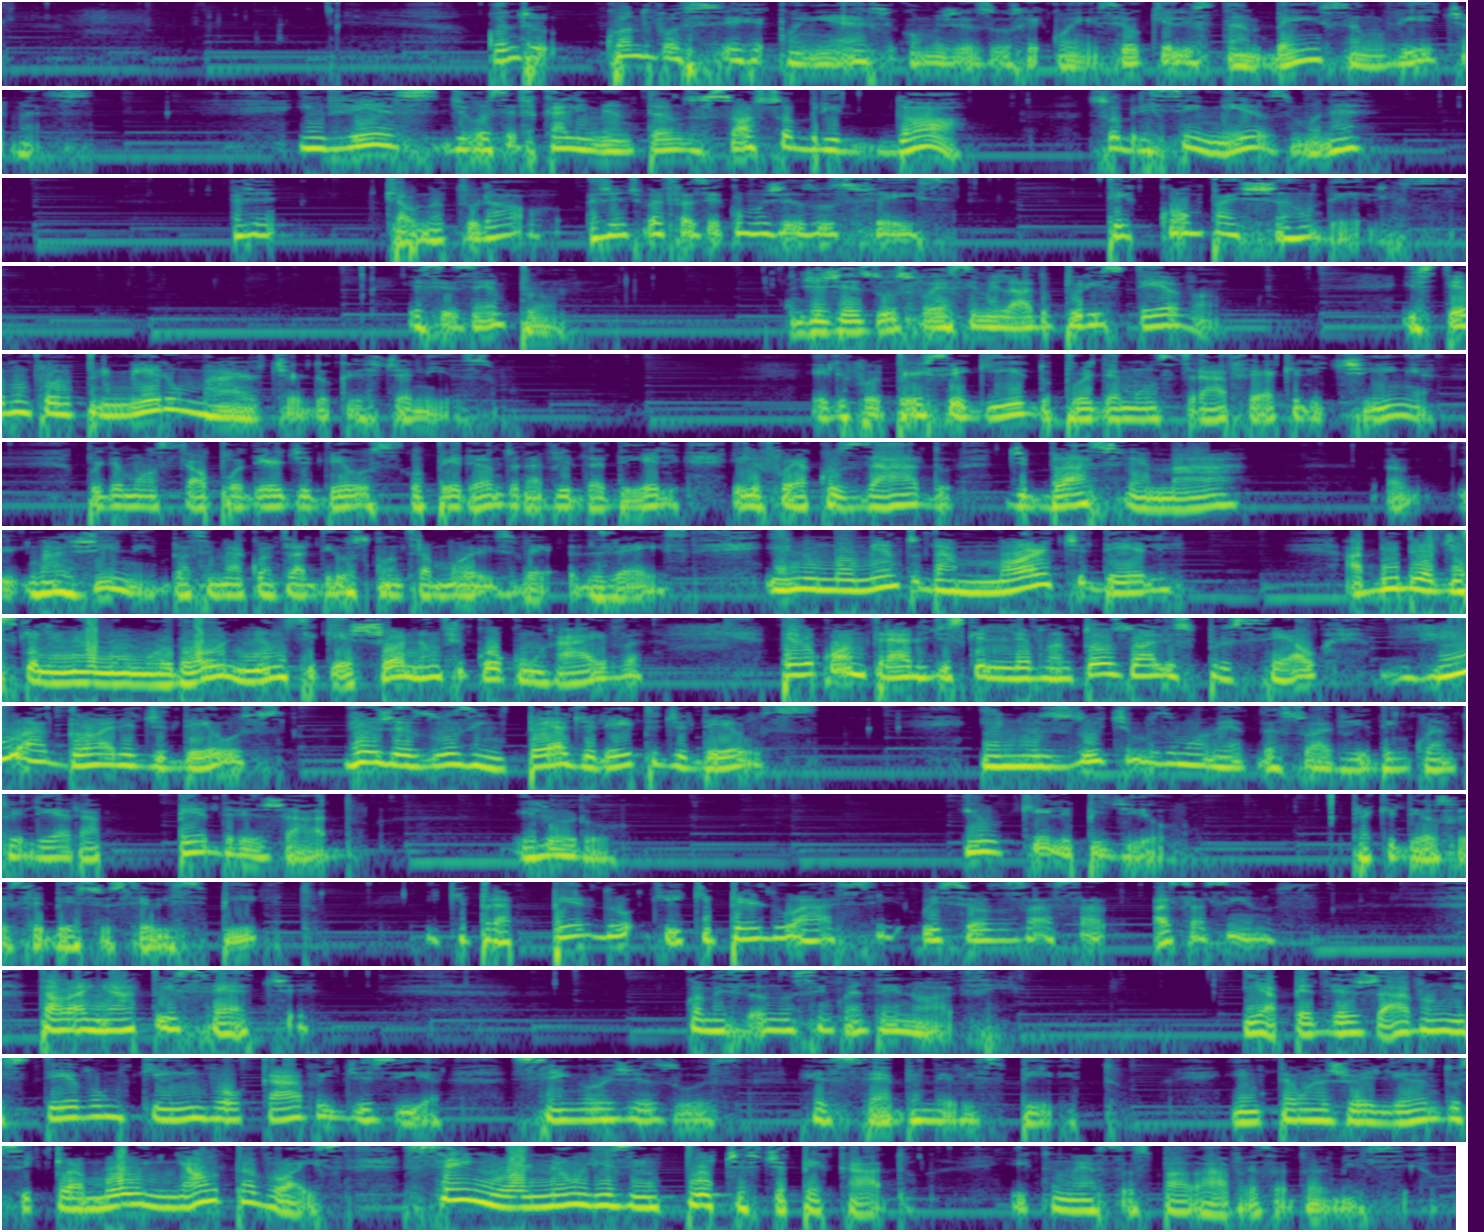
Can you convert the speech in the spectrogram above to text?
Quando, quando você reconhece, como Jesus reconheceu, que eles também são vítimas, em vez de você ficar alimentando só sobre dó, sobre si mesmo, né? Gente, que é o natural, a gente vai fazer como Jesus fez, ter compaixão deles. Esse exemplo de Jesus foi assimilado por Estevão. Estevão foi o primeiro mártir do cristianismo. Ele foi perseguido por demonstrar a fé que ele tinha, por demonstrar o poder de Deus operando na vida dele. Ele foi acusado de blasfemar. Imagine, blasfemar contra Deus, contra Moisés. E no momento da morte dele, a Bíblia diz que ele não murmurou, não se queixou, não ficou com raiva. Pelo contrário, diz que ele levantou os olhos para o céu, viu a glória de Deus, viu Jesus em pé à direita de Deus. E nos últimos momentos da sua vida, enquanto ele era apedrejado, ele orou. E o que ele pediu? Para que Deus recebesse o seu espírito e que, perdo que, que perdoasse os seus assassinos. Está lá em Atos 7, começando no 59. E apedrejavam Estevão que invocava e dizia, Senhor Jesus, recebe meu espírito. Então, ajoelhando-se, clamou em alta voz, Senhor, não lhes impute este pecado. E com essas palavras adormeceu.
